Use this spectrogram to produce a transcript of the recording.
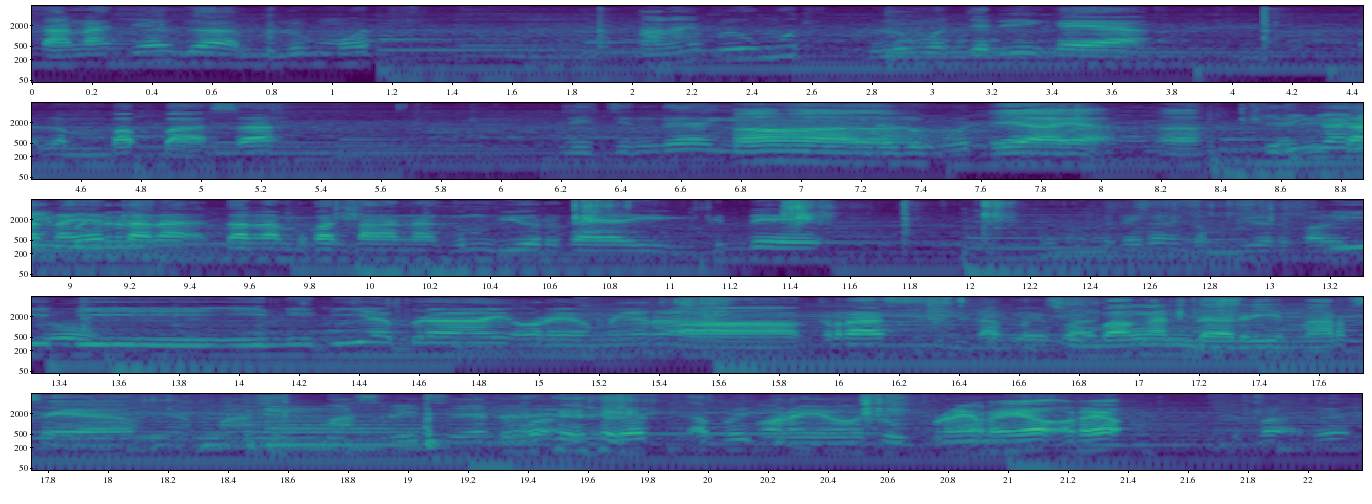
Tanahnya agak berlumut. Tanahnya belumut berlumut jadi kayak lembab basah. Licin deh gitu Ah, ada lumut iya iya ah. Jadi tanahnya tanah tanah bukan tanah gembyur kayak gede gede kan gembyur kalau itu. di ini dia bray oreo merah. Ah, keras dapat kayak sumbangan dari Marcel ya, mas mas Rich ya batu. coba lihat apa itu? Oreo supreme. Oreo Oreo. Coba lihat.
